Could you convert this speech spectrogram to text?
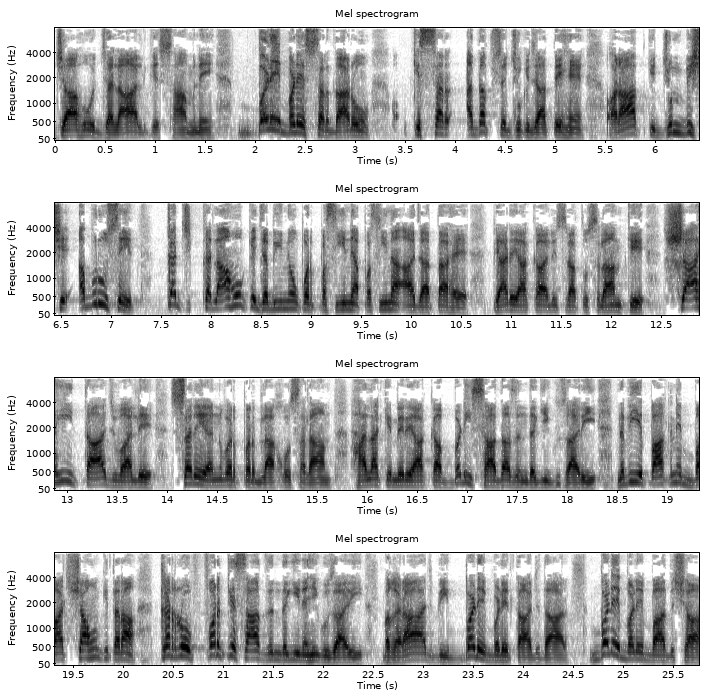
جاہو جلال کے سامنے بڑے بڑے سرداروں کے سر ادب سے جھک جاتے ہیں اور آپ کی جنبش ابرو سے کج کلاہوں کے جبینوں پر پسینہ پسینہ آ جاتا ہے۔ پیارے آقا علیہ السلاط اسلام کے شاہی تاج والے سر انور پر لاکھوں سلام۔ حالانکہ میرے آقا بڑی سادہ زندگی گزاری۔ نبی پاک نے بادشاہوں کی طرح کرو فر کے ساتھ زندگی نہیں گزاری، مگر آج بھی بڑے بڑے تاجدار، بڑے بڑے بادشاہ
